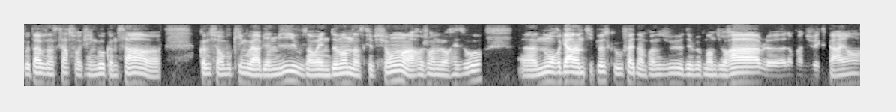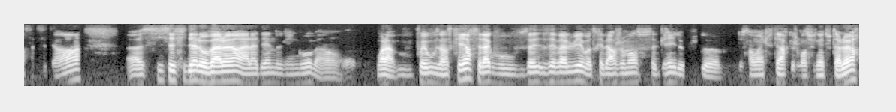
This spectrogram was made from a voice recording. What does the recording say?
Vous pouvez pas vous inscrire sur Gringo comme ça, comme sur Booking ou Airbnb. Vous envoyez une demande d'inscription à rejoindre le réseau. Euh, nous, on regarde un petit peu ce que vous faites d'un point de vue développement durable, euh, d'un point de vue expérience, etc. Euh, si c'est fidèle aux valeurs et à l'ADN de Gringo, ben voilà, vous pouvez vous inscrire. C'est là que vous, évaluez votre hébergement sur cette grille de plus de, de 120 critères que je mentionnais tout à l'heure.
